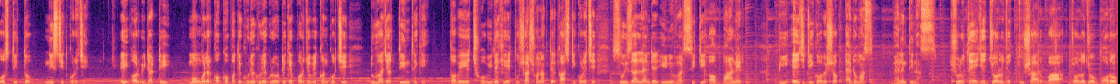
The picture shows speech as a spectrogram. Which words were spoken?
অস্তিত্ব নিশ্চিত করেছে। এই অরবিটারটি মঙ্গলের কক্ষপথে ঘুরে ঘুরে গ্রহটিকে পর্যবেক্ষণ করছে দু হাজার তিন থেকে। তবে ছবি দেখে তুষার শনাক্তের কাজটি করেছে সুইজারল্যান্ডের ইউনিভার্সিটি অব বার্নের পিএইচডি গবেষক অ্যাডোমাস ভ্যালেন্তিনাস। শুরুতে এই যে জলজ তুষার বা জলজ বরফ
